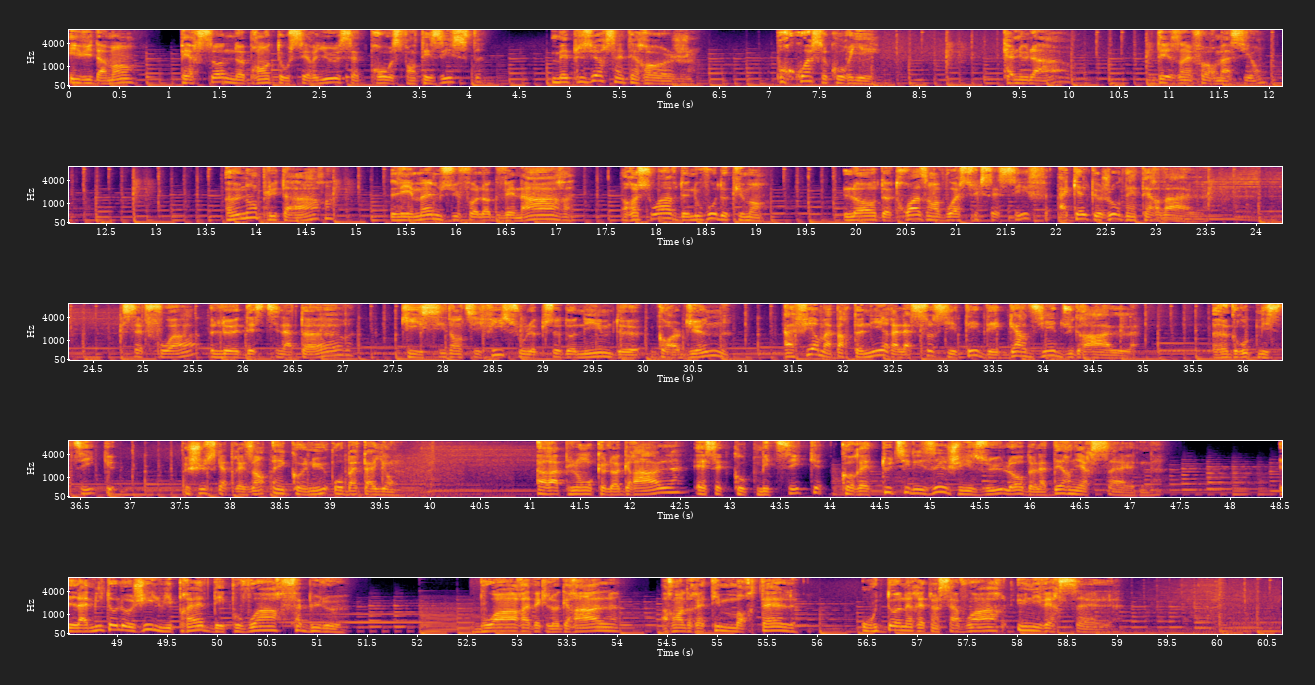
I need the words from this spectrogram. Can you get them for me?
Évidemment, personne ne prend au sérieux cette prose fantaisiste, mais plusieurs s'interrogent. Pourquoi ce courrier? Canular Désinformation Un an plus tard, les mêmes ufologues vénards reçoivent de nouveaux documents lors de trois envois successifs à quelques jours d'intervalle. Cette fois, le destinateur, qui s'identifie sous le pseudonyme de Guardian, affirme appartenir à la Société des Gardiens du Graal, un groupe mystique jusqu'à présent inconnu au bataillon. Rappelons que le Graal est cette coupe mythique qu'aurait utilisé Jésus lors de la dernière scène. La mythologie lui prête des pouvoirs fabuleux. Boire avec le Graal rendrait immortel ou donnerait un savoir universel.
